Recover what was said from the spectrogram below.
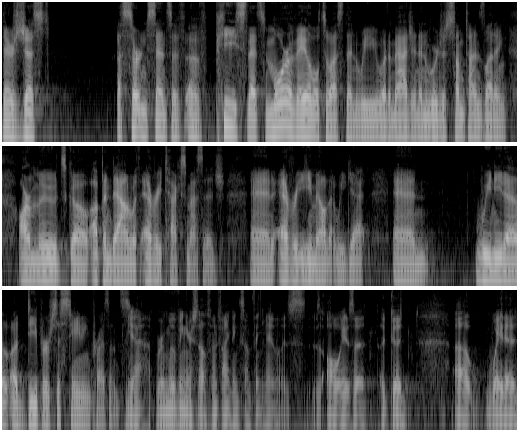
there's just a certain sense of, of peace that's more available to us than we would imagine. And we're just sometimes letting our moods go up and down with every text message and every email that we get. And we need a, a deeper sustaining presence. Yeah, removing yourself and finding something new is, is always a, a good uh, way to,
